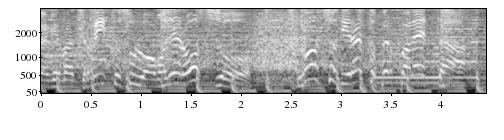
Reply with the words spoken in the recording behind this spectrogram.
perché va dritto sull'uomo ed è Rosso. Rosso diretto per Paletta.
